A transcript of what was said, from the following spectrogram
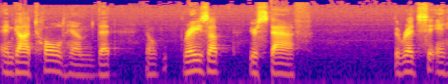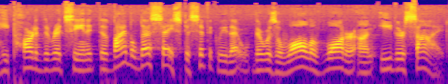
And God told him that, you know, raise up your staff the Red Sea, and he parted the Red Sea. And it, the Bible does say specifically that there was a wall of water on either side.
